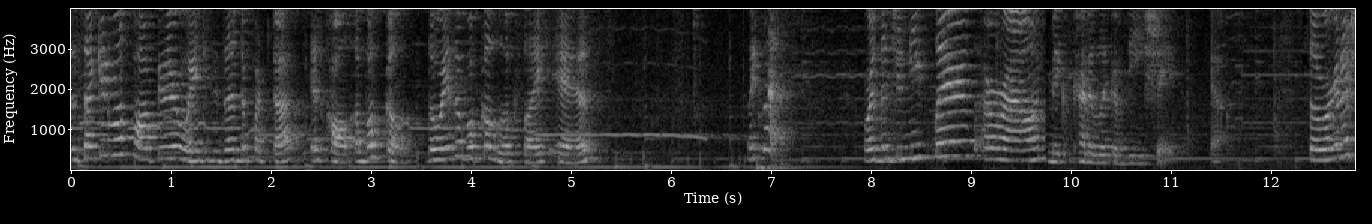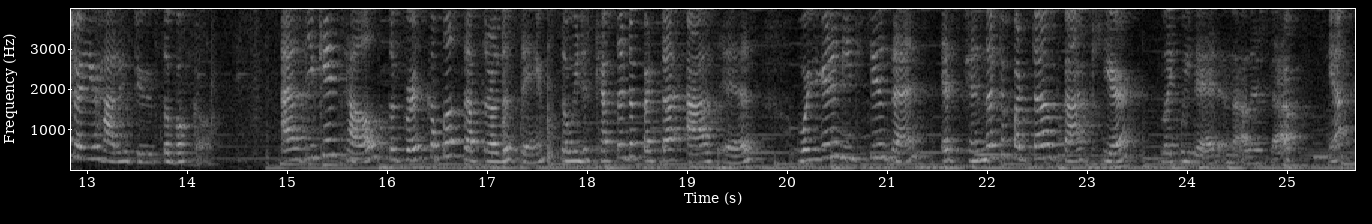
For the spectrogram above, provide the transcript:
The second most popular way to do the dupatta is called a buckle. The way the buckle looks like is like this. Where the chunni flares around. Makes kind of like a V shape. Yeah. So we're gonna show you how to do the buckle. As you can tell, the first couple of steps are the same, so we just kept the dupatta as is. What you're gonna need to do then is pin the dupatta back here. Like we did in the other step. Yeah.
